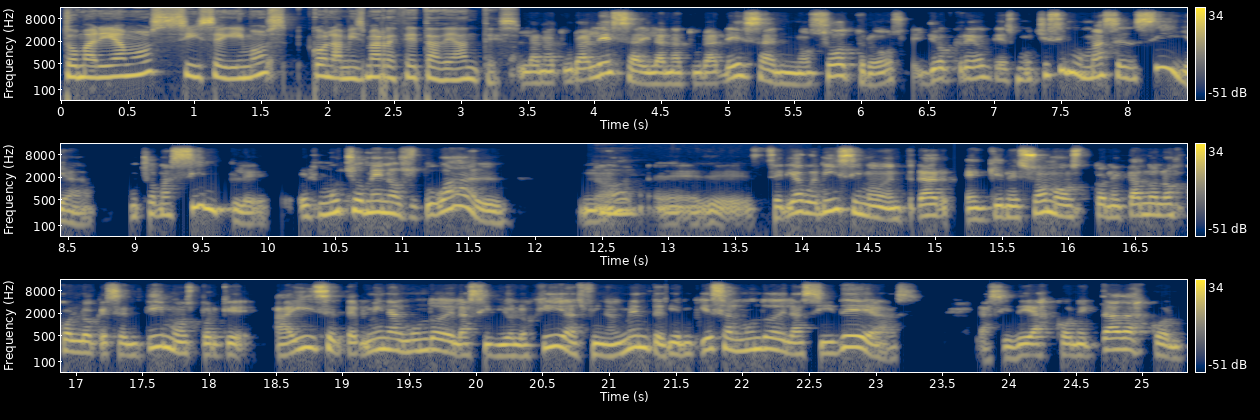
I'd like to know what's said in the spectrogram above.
tomaríamos si seguimos con la misma receta de antes. La naturaleza y la naturaleza en nosotros yo creo que es muchísimo más sencilla, mucho más simple, es mucho menos dual. ¿No? Eh, sería buenísimo entrar en quienes somos, conectándonos con lo que sentimos, porque ahí se termina el mundo de las ideologías finalmente y empieza el mundo de las ideas, las ideas conectadas con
